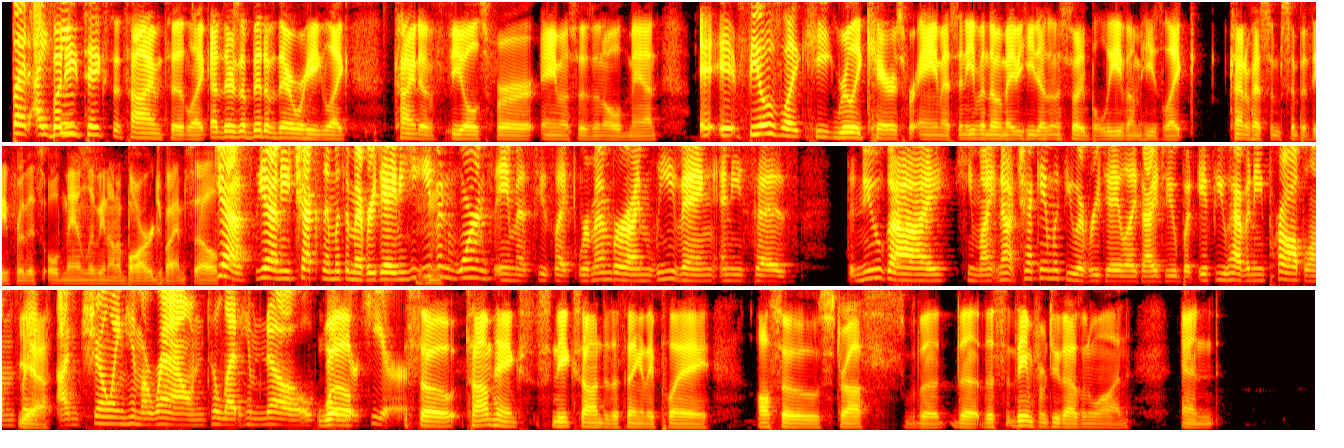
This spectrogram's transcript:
but I but he takes the time to like. uh, There's a bit of there where he like kind of feels for Amos as an old man. It, it feels like he really cares for Amos, and even though maybe he doesn't necessarily believe him, he's like kind of has some sympathy for this old man living on a barge by himself. Yes, yeah, and he checks in with him every day. And he Mm-hmm. even warns Amos, he's like, Remember, I'm leaving. And he says, the new guy, he might not check in with you every day like I do, but if you have any problems, like Yeah. I'm showing him around to let him know Well, that you're here. So Tom Hanks sneaks onto the thing and they play also Strauss the the the theme from 2001 and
